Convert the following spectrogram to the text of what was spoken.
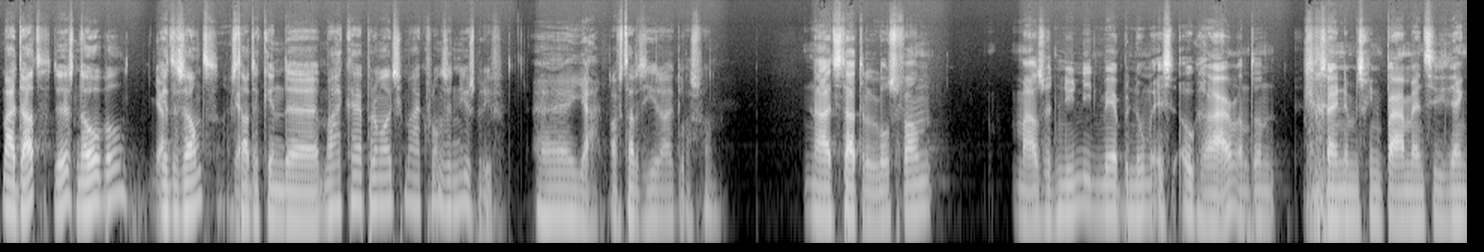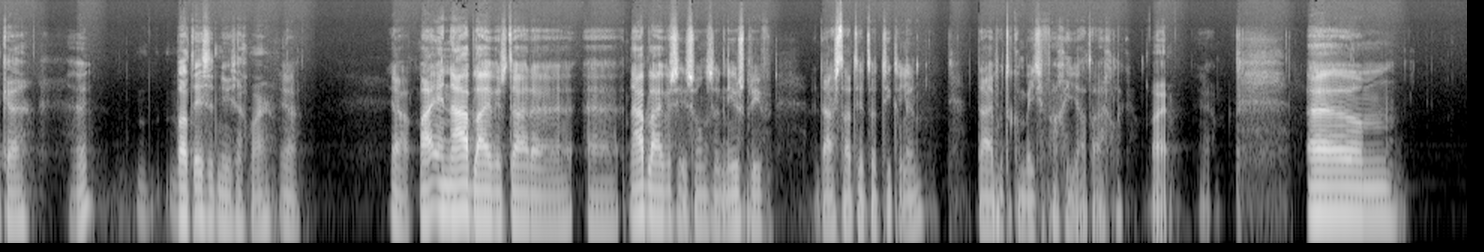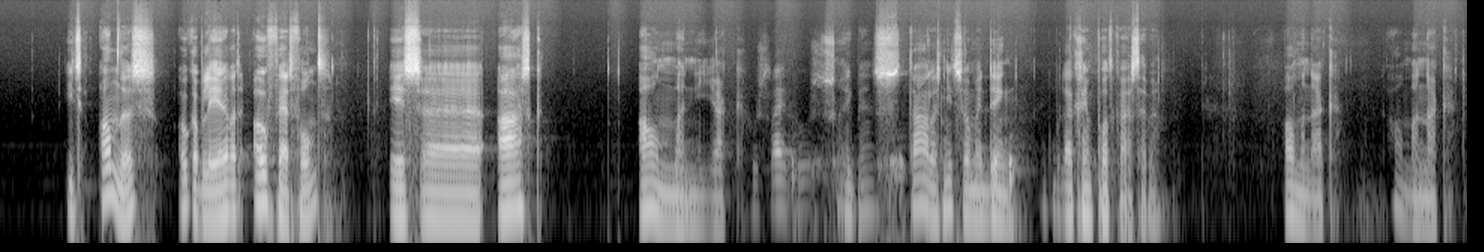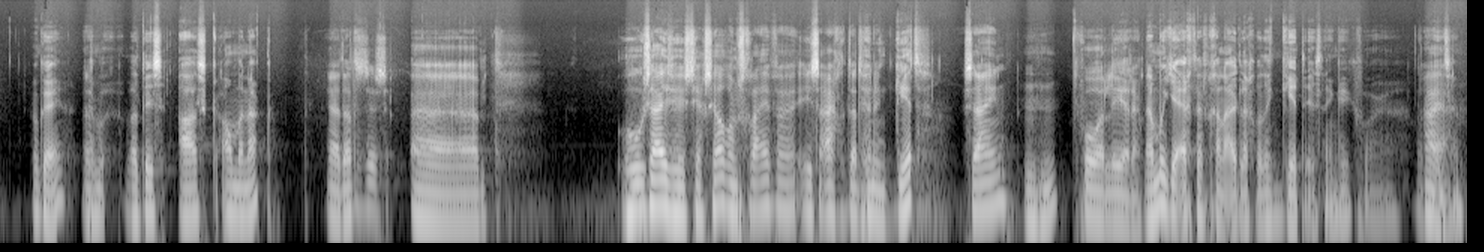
Maar dat, dus, Noble, Ja. interessant. Staat ook in de... Mag ik eh, promotie maken voor onze nieuwsbrief? Ja. Of staat het hier eigenlijk los van? Nou, het staat er los van. Maar als we het nu niet meer benoemen, is het ook raar. Want dan zijn er misschien een paar mensen die denken, Huh? wat is het nu, zeg maar. Ja. Ja, maar in nablijvers, daar, eh eh, nablijvers is onze nieuwsbrief. Daar staat dit artikel in. Daar heb ik het ook een beetje van gejat eigenlijk. Oh ja. Ehm, iets anders, ook op leren, wat ik ook vet vond, is eh, Ask Almaniak. Ik ben taal is niet zo mijn ding. Ik moet eigenlijk geen podcast hebben. Almanak. Almanak. Oké. Wat is Ask Almanak? Ja, dat is dus. eh, hoe zij ze zichzelf omschrijven, is eigenlijk dat hun een git zijn voor leren. Dan moet je echt even gaan uitleggen wat een Git is, denk ik, voor wat Ah, ja. mensen.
